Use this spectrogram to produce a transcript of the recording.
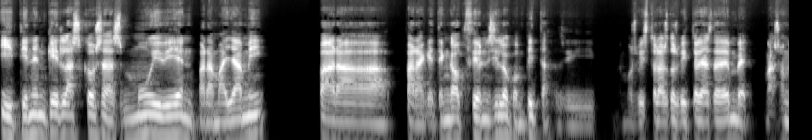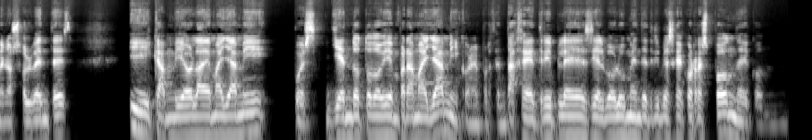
y tienen que ir las cosas muy bien para Miami para, para que tenga opciones y lo compita. Hemos visto las dos victorias de Denver más o menos solventes y cambió la de Miami pues yendo todo bien para Miami, con el porcentaje de triples y el volumen de triples que corresponde, con,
